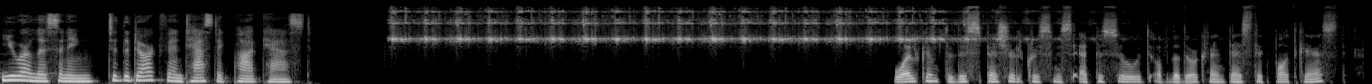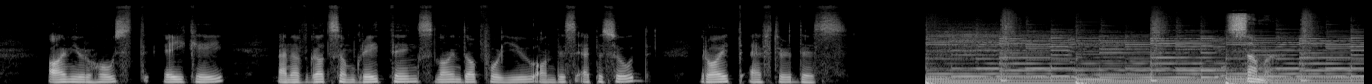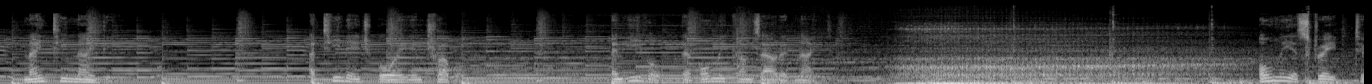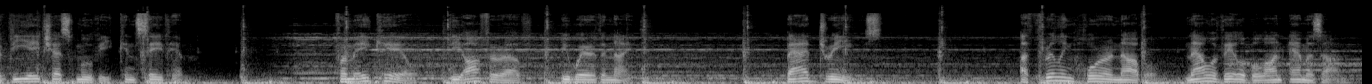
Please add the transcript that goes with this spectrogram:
You are listening to the Dark Fantastic Podcast. Welcome to this special Christmas episode of the Dark Fantastic Podcast. I'm your host, AK, and I've got some great things lined up for you on this episode right after this. Summer 1990. A teenage boy in trouble. An evil that only comes out at night. Only a straight to VHS movie can save him. From A. Kale, the author of Beware the Night. Bad Dreams. A thrilling horror novel, now available on Amazon.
